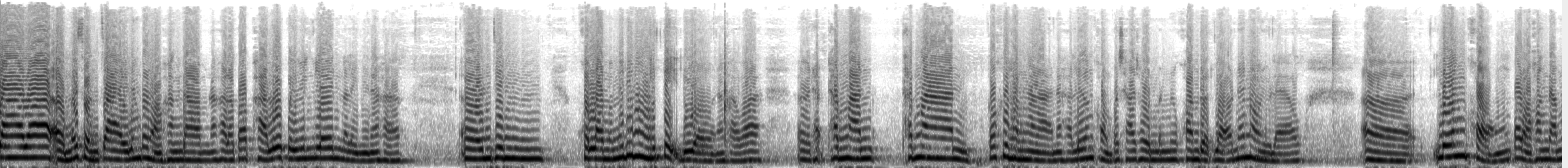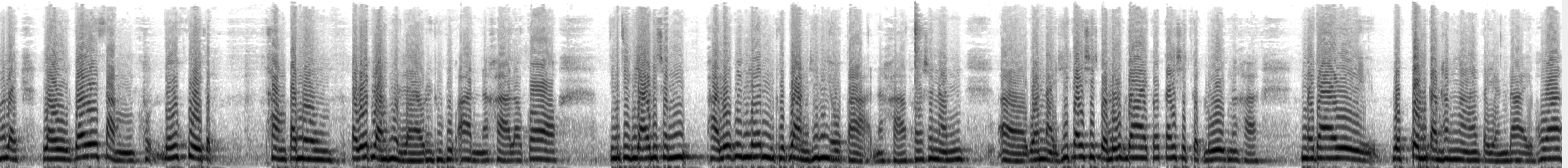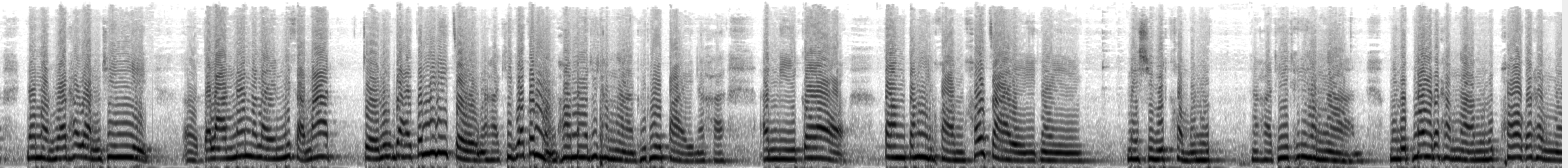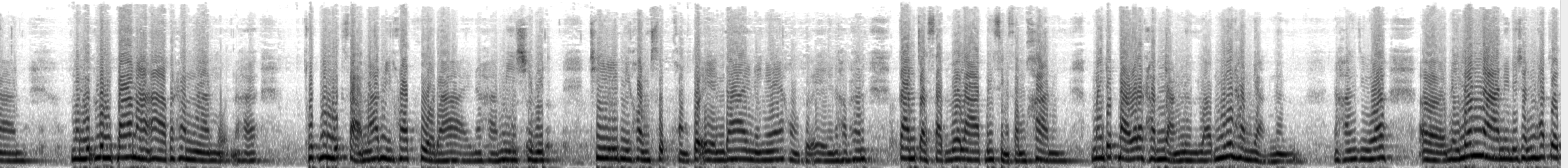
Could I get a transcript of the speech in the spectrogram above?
ว่าว่าเออไม่สนใจเรื่องกระหมอคางดำนะคะ แล้วก็พาลูกไปวิ่งเล่นอะไรอย่างเงี้ยนะคะเออจริงๆคนเรามันไม่ได้มีมิติเดียวนะคะว่าเออทำงานทำงานก็คือทำงานนะคะ เรื่องของประชาชนมันมีความเดือดร้อนแน่นอนอยู่แล้วเเรื่องของปลาหมอคางดำนั่นเราได้สั่งได้คุยกับทางประมงไปเรียบร้อยหมดแล้วในทุกๆอันนะคะ แล้วก็จริงๆ แล้วดิฉันพาลูกวิ่งเล่นทุกวันที่มีโอกาสนะคะ เพราะฉะนั้นวันไหนที่ใกล้ชิดกับลูกได้ก็ใกล้ชิดกับลูกนะคะ ไม่ได้รบกวนการทำงานแต่อย่างใด เพราะว่าแน่นอนว่าถ้าวันที่ตารางแน่นอะไรไม่สามารถเจอลูกได้ก็ไม่ได้เจอนะคะ คิดว่าก็เหมือนพ่อแม่ที่ทำงานทั่วไปนะคะ อันนี้ก็ต้องต้องมีความเข้าใจในในชีวิตของมนุษย์นะคะที่ที่ทำงาน มนุษย์แม่ก็ทำงาน มนุษย์พ่อก็ทำงาน มนุษย์ลุงป้านาอาก็ทำงานหมดนะคะ ทุกมนุษย์สามารถมีครอบครัวได้นะคะ มีชีวิตที่มีความสุขของตัวเองได้ในแง่ของตัวเองนะคะเพราะฉะนั้นการจัดสรรเวลาเป็นสิ่งสำคัญ ไม่ได้แปลว่าเราทำอย่างหนึ่งแล้วไม่ได้ทำอย่างหนึ่งนะคะจริงว่าในเรื่องงานเนี่ยดิฉันแทบจะ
